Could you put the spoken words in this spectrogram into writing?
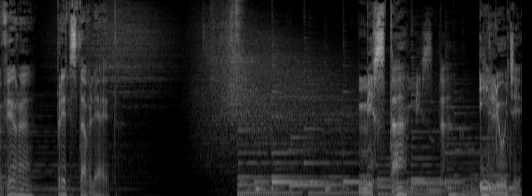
«Вера» представляет. Места и люди.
